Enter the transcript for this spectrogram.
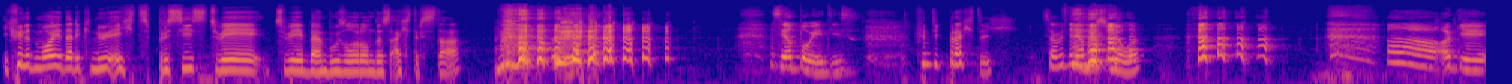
Ik vind het mooie dat ik nu echt precies twee, twee bamboezelrondes achter sta. Dat is heel poëtisch. Vind ik prachtig. Zou het niet anders willen. Ah, oké.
